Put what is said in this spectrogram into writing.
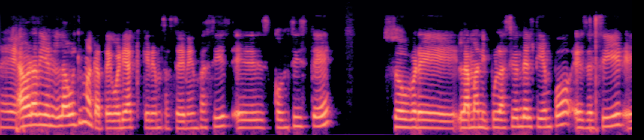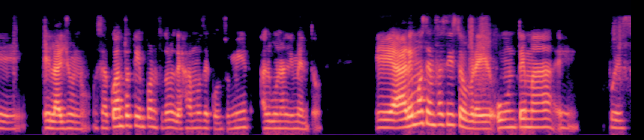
Eh, ahora bien, la última categoría que queremos hacer énfasis es, consiste sobre la manipulación del tiempo, es decir, eh, el ayuno. O sea, cuánto tiempo nosotros dejamos de consumir algún alimento. Eh, haremos énfasis sobre un tema pues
